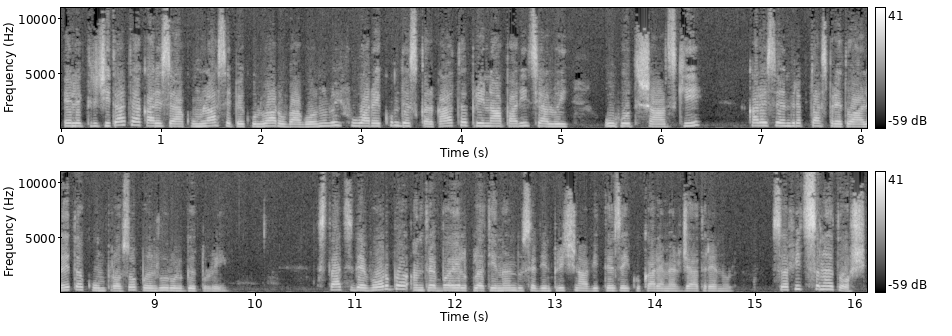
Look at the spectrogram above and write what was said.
Electricitatea care se acumulase pe culoarul vagonului fu oarecum descărcată prin apariția lui Uhud Shansky, care se îndrepta spre toaletă cu un prosop în jurul gâtului. Stați de vorbă?" întrebă el clătinându-se din pricina vitezei cu care mergea trenul. Să fiți sănătoși!"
